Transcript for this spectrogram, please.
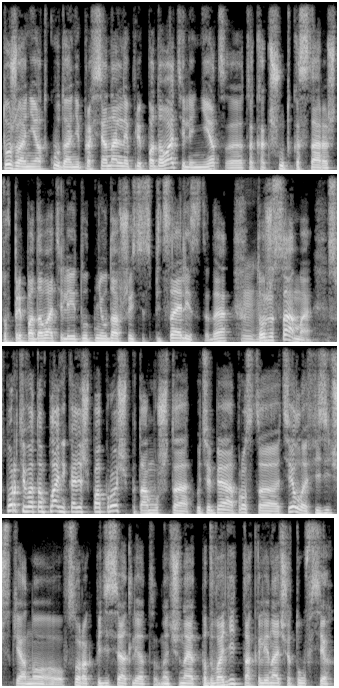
тоже они откуда? Они профессиональные преподаватели? Нет, это как шутка старая, что в преподаватели идут неудавшиеся специалисты, да? Угу. То же самое. В спорте в этом плане, конечно, попроще, потому что у тебя просто тело физически, оно в 40-50 лет начинает подводить, так или иначе это у всех.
